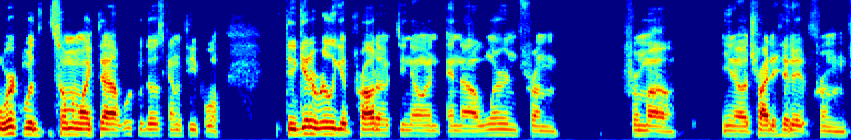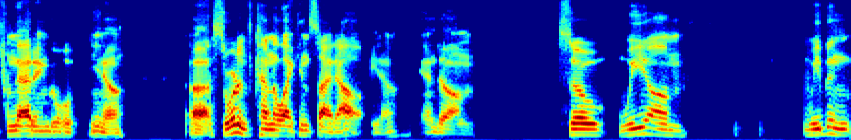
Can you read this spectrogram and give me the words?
work with someone like that work with those kind of people to get a really good product you know and and uh, learn from from uh you know try to hit it from from that angle you know uh sort of kind of like inside out you know and um so we um we've been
